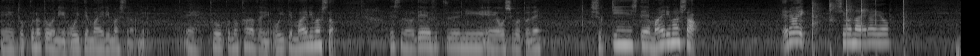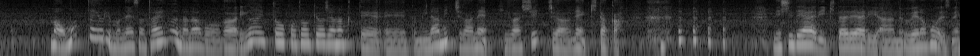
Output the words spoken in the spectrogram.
えー、とっくの塔に置いてまいりましたので、え、遠くの彼方に置いてまいりました。ですので普通に、え、お仕事ね出勤してまいりました。偉い。知らない偉いよ。まあ、思ったよりもねその台風7号が意外とこう東京じゃなくて、えー、と南？違うね。東？違うね。北か。西であり北でありあの上の方ですね。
